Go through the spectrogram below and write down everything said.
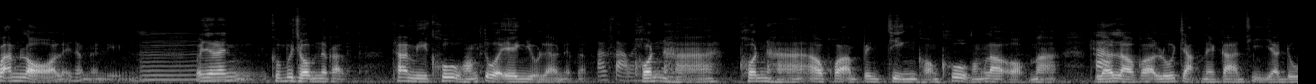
ความหล่ออะไรเท่านั้นเอง อืม เพราะฉะนั้นคุณผู้ชมนะครับ ถ้ามีคู่ของตัวเองอยู่แล้วนะครับรักษาไว้ค้นหาค้นหาเอาความเป็นจริงของคู่ของเราออกมา ค่ะ แล้วเราก็รู้จักในการที่จะดู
